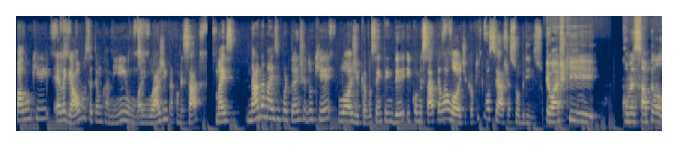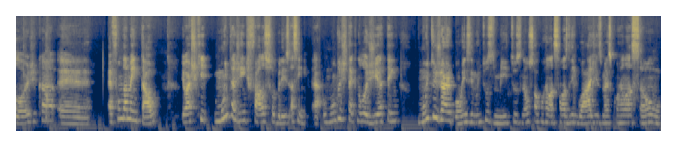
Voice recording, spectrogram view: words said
falam que é legal você ter um caminho, uma linguagem para começar, mas nada mais importante do que lógica, você entender e começar pela lógica. O que, que você acha sobre isso? Eu acho que começar pela lógica é, é fundamental. Eu acho que muita gente fala sobre isso. Assim, é, o mundo de tecnologia tem muitos jargões e muitos mitos, não só com relação às linguagens, mas com relação,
